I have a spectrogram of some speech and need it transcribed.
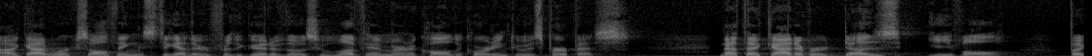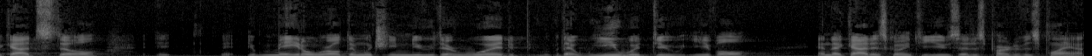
Uh, God works all things together for the good of those who love Him and are called according to His purpose. Not that God ever does evil, but God still made a world in which He knew there would, that we would do evil, and that God is going to use it as part of His plan.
